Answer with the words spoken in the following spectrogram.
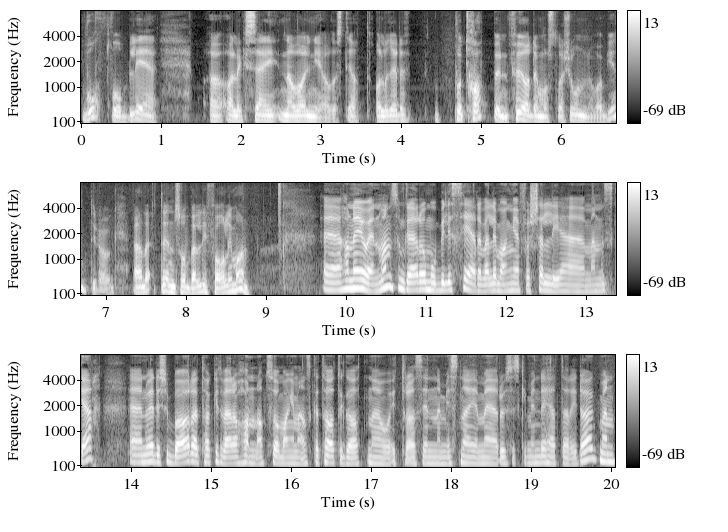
Hvorfor ble eh, Aleksej Navalnyj arrestert allerede på trappen før demonstrasjonene var begynt i dag? Er dette en så veldig farlig mann? Eh, Han er jo en mann som greier å mobilisere veldig mange forskjellige mennesker. Eh, Nå er det ikke bare takket være han at så mange mennesker tar til gatene og ytrer sin misnøye med russiske myndigheter i dag, men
